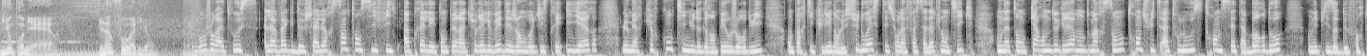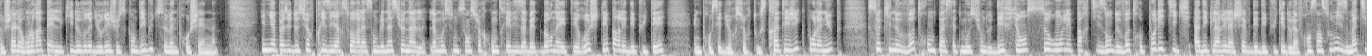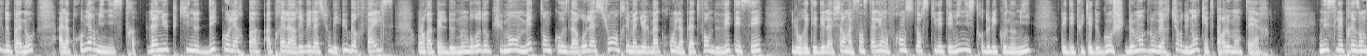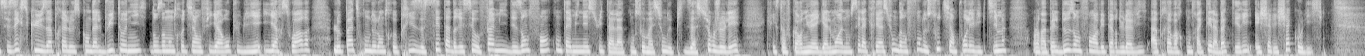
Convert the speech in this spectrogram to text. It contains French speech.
Lyon Première, l'info à Lyon. Bonjour à tous. La vague de chaleur s'intensifie après les températures élevées déjà enregistrées hier. Le mercure continue de grimper aujourd'hui, en particulier dans le sud-ouest et sur la façade atlantique. On attend 40 degrés à Mont-de-Marsan, 38 à Toulouse, 37 à Bordeaux. Un épisode de forte chaleur, on le rappelle, qui devrait durer jusqu'en début de semaine prochaine. Il n'y a pas eu de surprise hier soir à l'Assemblée nationale. La motion de censure contre Elisabeth Borne a été rejetée par les députés. Une procédure surtout stratégique pour la NUP. Ceux qui ne voteront pas cette motion de défiance seront les partisans de votre politique, a déclaré la chef des députés de la France Insoumise, Mathilde Panot, à la première ministre. La NUP qui ne décolère pas après la révélation des Uber Files. On le rappelle, de nombreux documents mettent en cause la relation entre Emmanuel Macron et la plateforme de VTC. Il aurait aidé la firme à s'installer en France lorsqu'il était ministre de l'économie. Les députés de gauche demandent l'ouverture d'une enquête parlementaire. Nestlé présente ses excuses après le scandale Buitoni. Dans un entretien au Figaro publié hier soir, le patron de l'entreprise s'est adressé aux familles des enfants contaminés suite à la consommation de pizzas surgelées. Christophe Cornu a également annoncé la création d'un fonds de soutien pour les victimes. On le rappelle, deux enfants avaient perdu la vie après avoir contracté la bactérie Escherichia coli.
